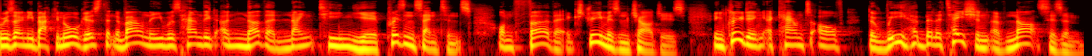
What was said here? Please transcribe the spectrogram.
was only back in August that Navalny was handed another 19 year prison sentence on further extremism charges, including a count of the rehabilitation of Nazism.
